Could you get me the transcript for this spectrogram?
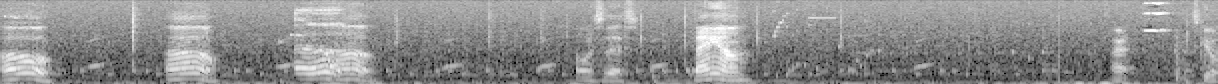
Oh. Oh. Oh. Oh. Oh, what's this? Bam. Alright, let's go.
